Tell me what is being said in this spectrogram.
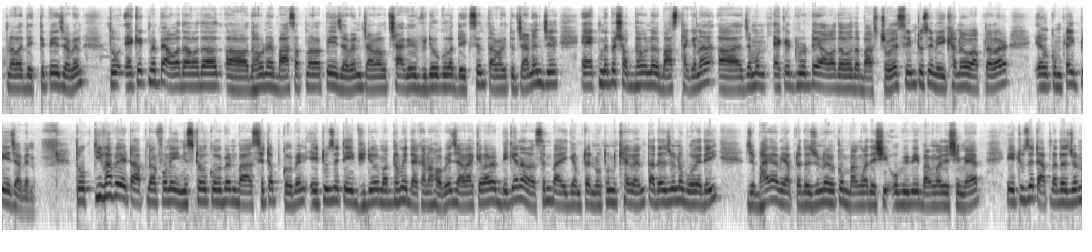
আপনারা দেখতে পেয়ে যাবেন। তো এক এক ম্যাপে আলাদা আলাদা ধরনের বাস আপনারা পেয়ে যাবেন। যারা হচ্ছে আগের ভিডিওগুলো দেখছেন, তারা হয়তো জানেন যে এক ম্যাপে সব ধরনের বাস থাকে না। যেমন এক এক রুটে আলাদা আলাদা বাস চলে সেম টু সেম এইখানেও আপনারা এরকমটাই পেয়ে যাবেন। তো কীভাবে এটা আপনার ফোনে ইনস্টল করবেন বা সেট আপ করবেন এ টু জেড এই ভিডিওর মাধ্যমে দেখানো হবে। যারা একেবারে বিজ্ঞানার আছেন বা এই গেমটা নতুন খেলেন, তাদের জন্য বলে দিই যে, ভাই, আমি আপনাদের জন্য এরকম Bangladeshi OBB Bangladeshi map A to Z আপনাদের জন্য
